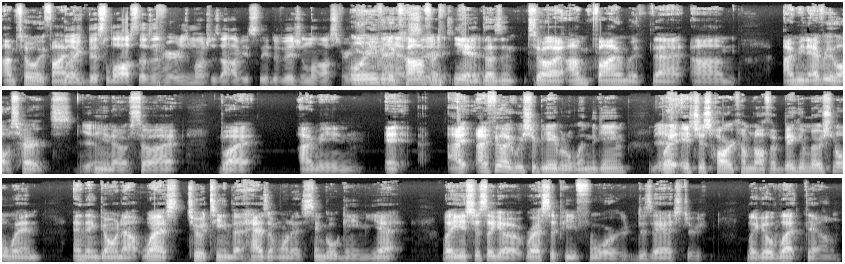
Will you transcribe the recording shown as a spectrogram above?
I'm totally fine. like this loss doesn't hurt as much as obviously a division loss or, or even an a NFC. conference. Yeah, it doesn't. So I, I'm fine with that. Um, I mean, every loss hurts. Yeah. You know. So I, but I mean, it. I, I feel like we should be able to win the game. Yeah. But it's just hard coming off a big emotional win and then going out west to a team that hasn't won a single game yet. Like it's just like a recipe for disaster, like a letdown.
